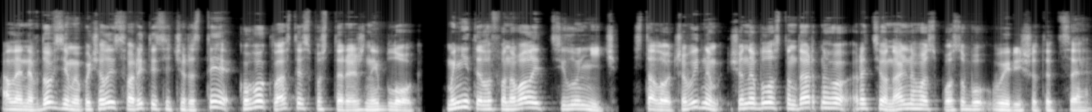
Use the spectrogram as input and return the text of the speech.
Але невдовзі ми почали сваритися через те, кого класти в спостережний блок. Мені телефонували цілу ніч. Стало очевидним, що не було стандартного раціонального способу вирішити це.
